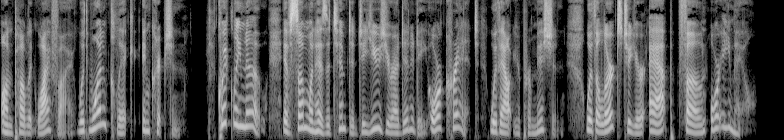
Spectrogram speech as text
on public Wi Fi with one click encryption. Quickly know if someone has attempted to use your identity or credit without your permission, with alerts to your app, phone, or email,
